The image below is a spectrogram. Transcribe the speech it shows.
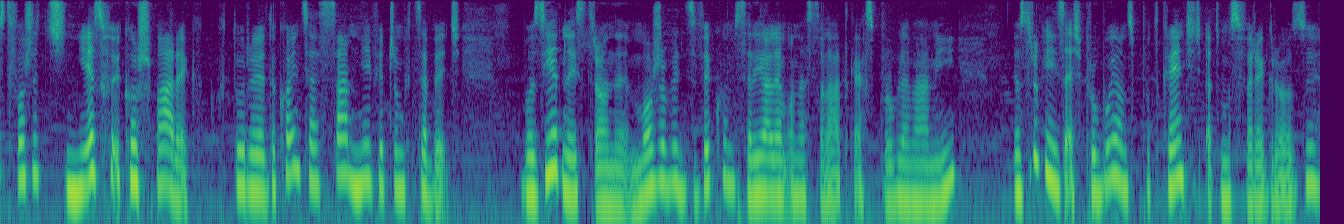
stworzyć niezły koszmarek, który do końca sam nie wie, czym chce być. Bo z jednej strony może być zwykłym serialem o nastolatkach z problemami, z drugiej zaś próbując podkręcić atmosferę grozy,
